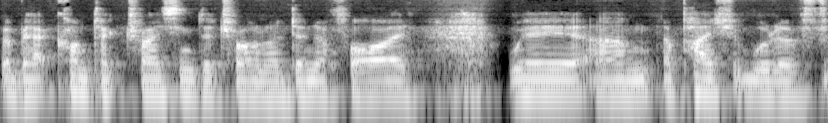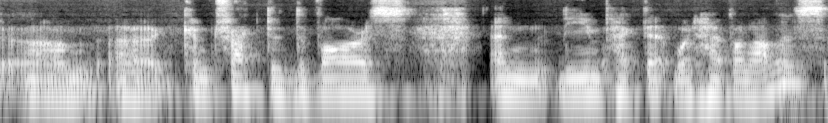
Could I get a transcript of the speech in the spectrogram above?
about contact tracing to try and identify where um, a patient would have um, uh, contracted the virus and the impact that would have on others.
